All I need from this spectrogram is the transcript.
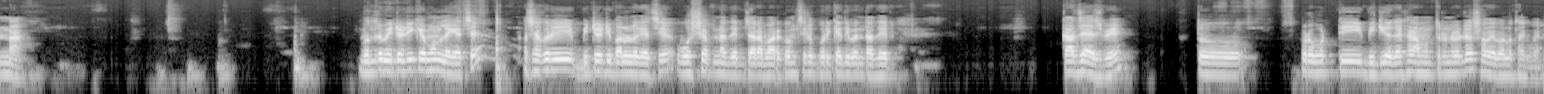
না। বন্ধুরা, ভিডিওটি কেমন লেগেছে? আশা করি ভিডিওটি ভালো লেগেছে। অবশ্যই আপনাদের যারা বার কাউন্সিল পরীক্ষা দেবেন, তাদের কাজে আসবে। তো পরবর্তী ভিডিও দেখার আমন্ত্রণ রইল। সবাই ভালো থাকবেন।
